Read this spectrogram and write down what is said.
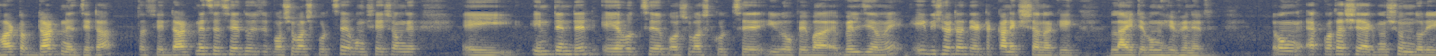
হার্ট অফ ডার্কনেস যেটা, তো সেই ডার্কনেসে সেহেতু বসবাস করছে এবং সেই সঙ্গে এই ইন্টেন্ডেড এ হচ্ছে বসবাস করছে ইউরোপে বা বেলজিয়ামে, এই বিষয়টা দিয়ে একটা কানেকশন আর কি লাইট এবং হেভেনের এবং এক কথা সে একজন সুন্দরী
